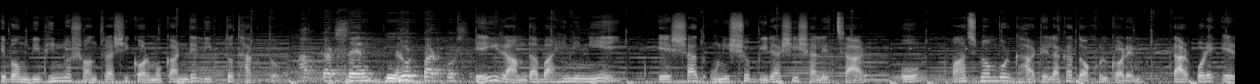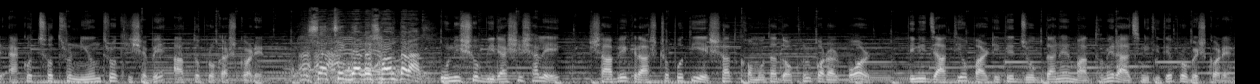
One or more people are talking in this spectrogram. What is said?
এবং বিভিন্ন সন্ত্রাসী কর্মকাণ্ডে লিপ্ত থাকত। এই রামদা বাহিনী নিয়েই এরশাদ উনিশশো বিরাশি সালে চার ও পাঁচ নম্বর ঘাট এলাকা দখল করেন তারপরে এর একচ্ছত্র নিয়ন্ত্রক হিসেবে আত্মপ্রকাশ করেন। উনিশশো সালে সাবেক রাষ্ট্রপতি এরশাদ ক্ষমতা দখল করার পর তিনি জাতীয় পার্টিতে যোগদানের মাধ্যমে রাজনীতিতে প্রবেশ করেন।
